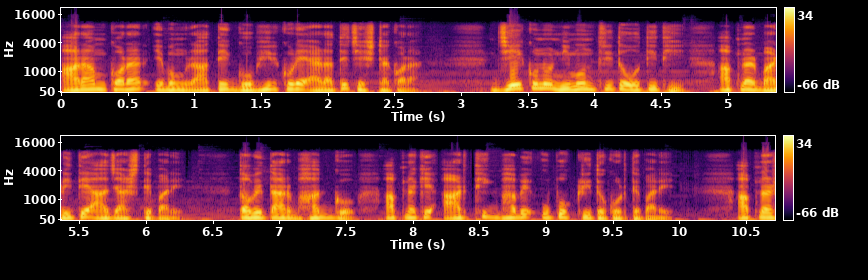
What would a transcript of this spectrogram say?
আরাম করার এবং রাতে গভীর করে এড়াতে চেষ্টা করা। যে কোনো নিমন্ত্রিত অতিথি আপনার বাড়িতে আজ আসতে পারে, তবে তার ভাগ্য আপনাকে আর্থিকভাবে উপকৃত করতে পারে। আপনার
